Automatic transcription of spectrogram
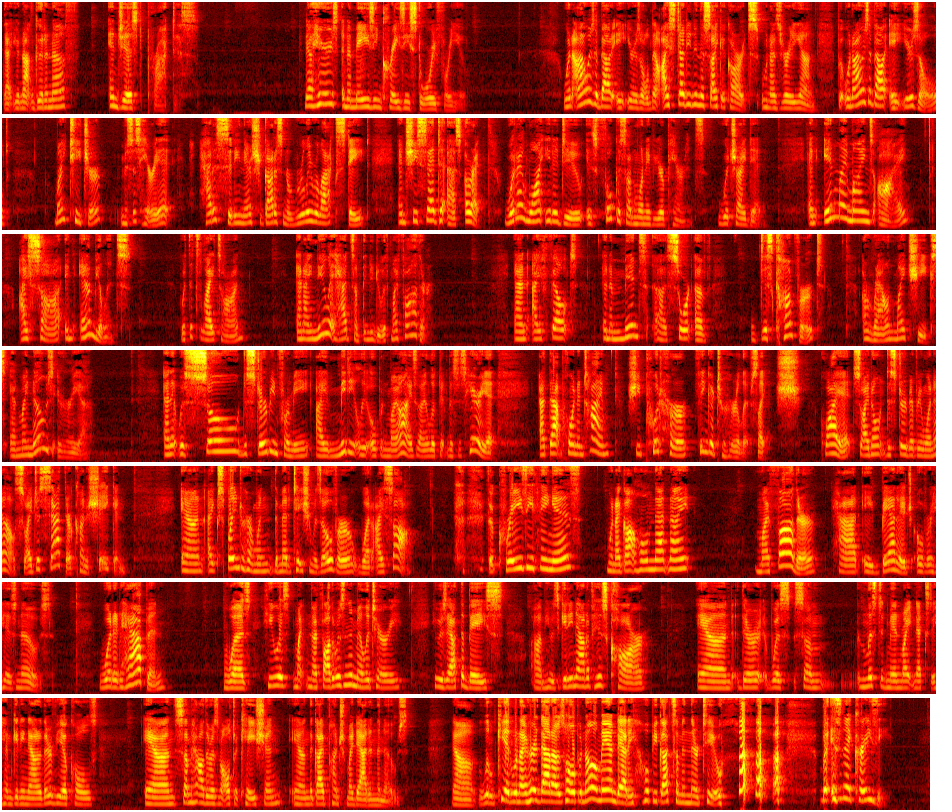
that you're not good enough, and just practice. Now, here's an amazing, crazy story for you. When I was about eight years old, now I studied in the psychic arts when I was very young, but when I was about eight years old, my teacher, Mrs. Harriet had us sitting there. She got us in a really relaxed state. And she said to us, All right, what I want you to do is focus on one of your parents, which I did. And in my mind's eye, I saw an ambulance with its lights on, and I knew it had something to do with my father. And I felt an immense uh, sort of discomfort around my cheeks and my nose area. And it was so disturbing for me, I immediately opened my eyes and I looked at Mrs. Harriet. At that point in time, she put her finger to her lips, like, shh, quiet, so I don't disturb everyone else. So I just sat there kind of shaken. And I explained to her when the meditation was over what I saw. the crazy thing is, when I got home that night, my father had a bandage over his nose. What had happened was he was my, my father was in the military. He was at the base. Um, he was getting out of his car, and there was some enlisted men right next to him getting out of their vehicles. And somehow there was an altercation, and the guy punched my dad in the nose. Now, little kid, when I heard that, I was hoping, oh man, daddy, hope you got some in there too. but isn't it crazy?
